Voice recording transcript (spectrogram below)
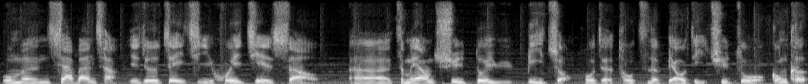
我们下半场，也就是这一集会介绍，呃，怎么样去对于币种或者投资的标的去做功课。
